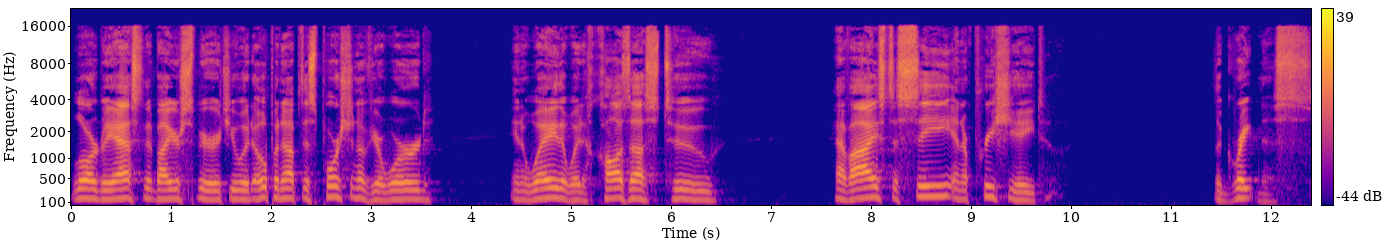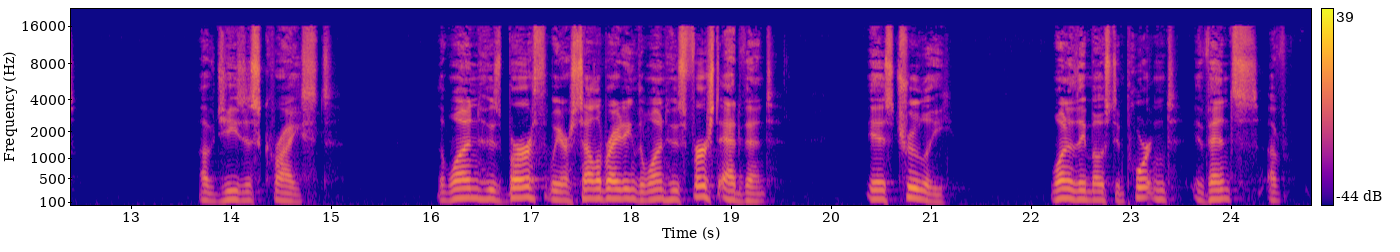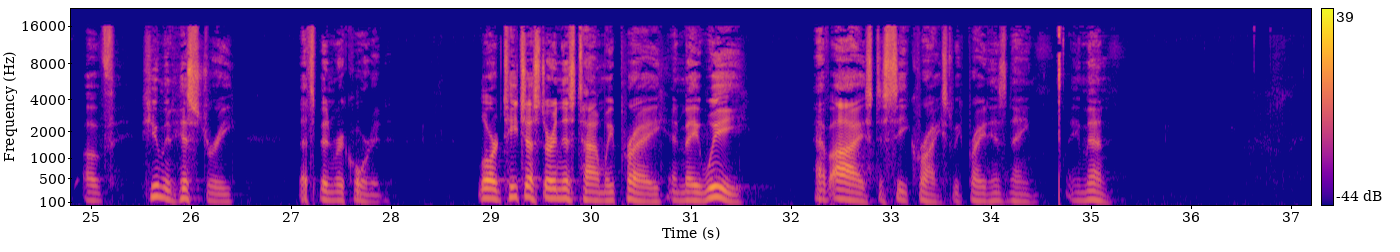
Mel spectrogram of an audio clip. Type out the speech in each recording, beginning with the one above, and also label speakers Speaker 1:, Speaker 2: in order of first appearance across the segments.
Speaker 1: Lord, we ask that by your Spirit you would open up this portion of your word in a way that would cause us to have eyes to see and appreciate the greatness of Jesus Christ, the one whose birth we are celebrating, the one whose first advent is truly one of the most important events of, of human history that's been recorded. Lord, teach us during this time, we pray, and may we have eyes to see Christ. We pray in his name. Amen.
